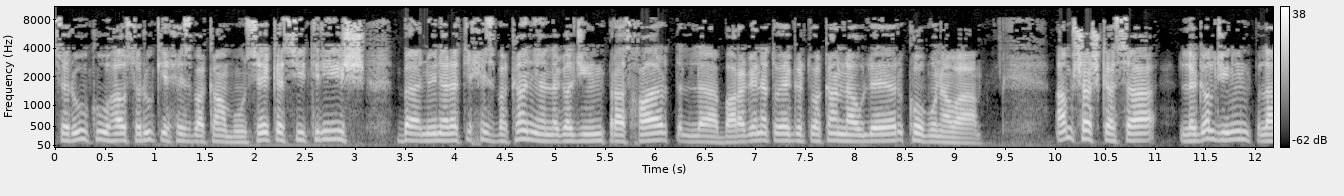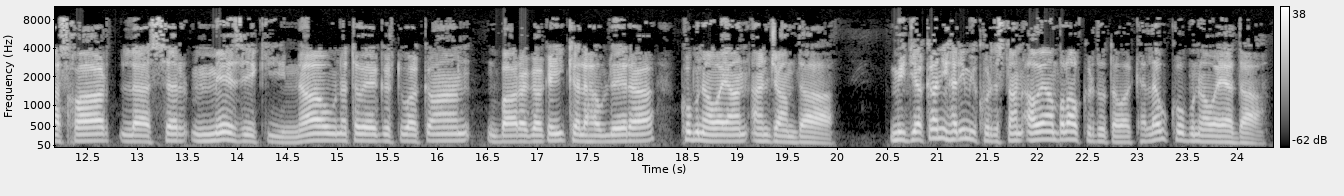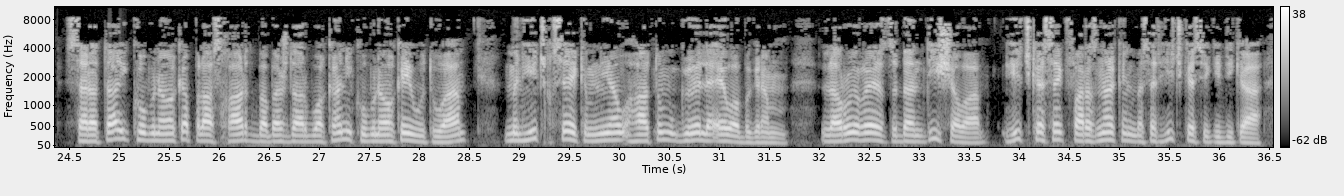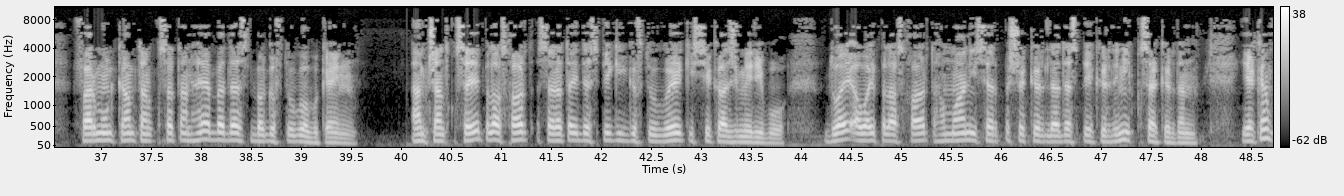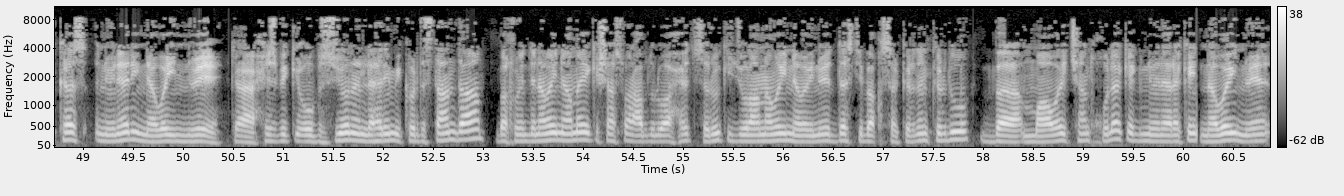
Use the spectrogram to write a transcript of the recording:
سەرۆک و هاوسەرۆکی حیزبەکان بوون سێ کەسی تریش بە نوێنەرەتی حیزبەکانیان لەگەڵ جین پراسخارد لە باڕەگەی نەتەوە یەکگرتووەکان لە هەولێر کۆبوونەوە ئەم شەش کەسە لەگەڵ جینین پلاسخارد لەسەر مێزێکی ناو نەتەوە یەکگرتووەکان بارەگەکەی کە لە هەولێرە کوبنەوەیان ئەنجامدا. میدیاکانی هەرێمی کوردستان ئەوەیان بڵاو کردوتەوە کە لەو کۆبوونەوەیەدا سەرەتای کۆبوونەوەکە پلاسخارت بە بەشداربووەکانی کۆبوونەوەکەی وتووە من هیچ قسەیەکم نییە و هاتوم گوێ لە ئێوە بگرم لە ڕووی ڕێزبەندیشەوە هیچ کەسێک فەرز ناکەین بەسەر هیچ کەسێکی دیکە فەرمونون کامتان قسەتان هەیە بەدەست بە گفتوگۆ بکەین. ئەم چەند قسەی پلاسخارت سەرەتای دەستپێکی گفتوگۆیەکی سێ کاتژمێری بوو دوای ئەوەی پلاسخارت هەمووانی سەرپشە کرد لە دەست پێکردنی قسەکردن یەکەم کەس نوێنەری نەوەی نوێ کە حیزبێکی ئۆپسیۆنن لە هەرمی کوردستاندا بە خوێندنەوەی نامەیەکی شاسوار عبدواحد سەرۆکی جوڵانەوەی نەوەی نوێ دەستی بە قسەکردن کرد و بە ماوەی چەند خولەکێک نوێنەرەکەی نەوەی نوێ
